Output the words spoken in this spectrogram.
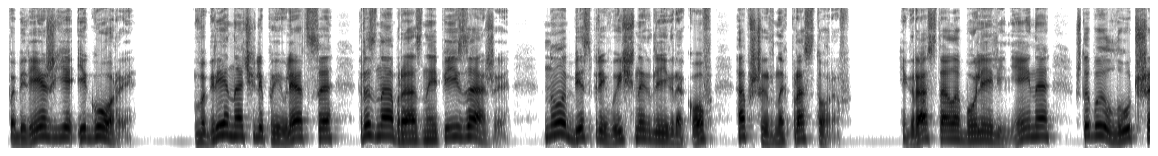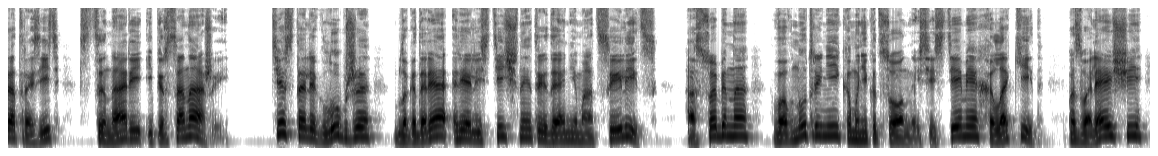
побережье и горы. В игре начали появляться разнообразные пейзажи, но без привычных для игроков обширных просторов. Игра стала более линейна, чтобы лучше отразить сценарий и персонажей. Те стали глубже благодаря реалистичной 3D-анимации лиц, особенно во внутренней коммуникационной системе HoloKit, позволяющей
